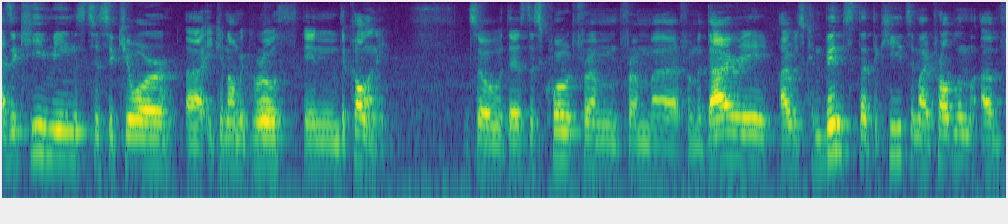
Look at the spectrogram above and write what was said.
as a key means to secure uh, economic growth in the colony. So there's this quote from, from, uh, from a diary I was convinced that the key to my problem of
